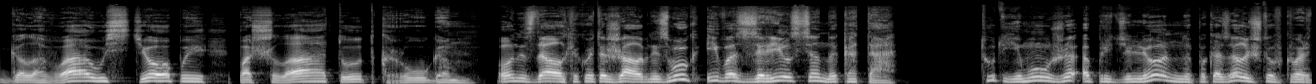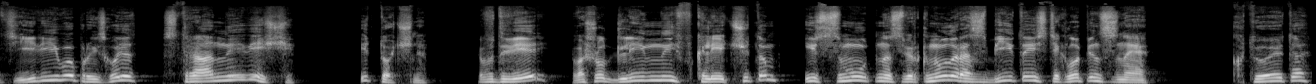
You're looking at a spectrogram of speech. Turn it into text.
Голова у Степы пошла тут кругом. Он издал какой-то жалобный звук и воззрился на кота. Тут ему уже определенно показалось, что в квартире его происходят странные вещи. И точно. В дверь вошел длинный в клетчатом и смутно сверкнуло разбитое стекло пенсне. «Кто это?»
